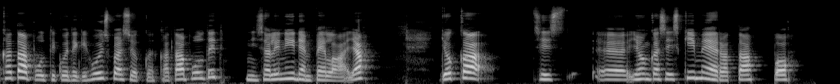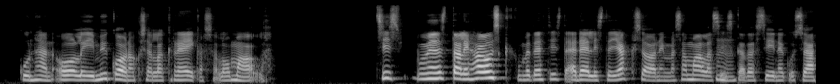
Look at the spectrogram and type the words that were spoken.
katapultti, kuitenkin huispausjoukkueen katapultit, niin se oli niiden pelaaja, joka siis, jonka siis Kimera tappo kun hän oli Mykonoksella Kreikassa lomalla. Siis mun mielestä oli hauska, kun me tehtiin sitä edellistä jaksoa, niin mä samalla siis mm. kato siinä, kun sä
